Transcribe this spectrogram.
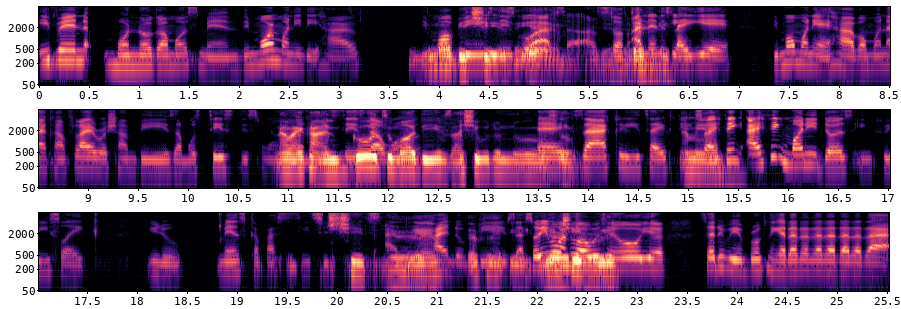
even monogamous men, the more money they have, the, more, babes bitches, they go yeah. after and Yeah, stuff. And then it's like, yeah, the more money I have, I'm I can fly Russian bees. I must taste this one. Now I can go to one. Maldives and she wouldn't know. so- exactly type thing. so I think I think money does increase like, you know, men's capacity to cheat cheat, and yeah. the kind of babes. definitely. that- So even Yeah. when people always Cheat, say, "Oh yeah, said we a broke nigga," da da da da da da da.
